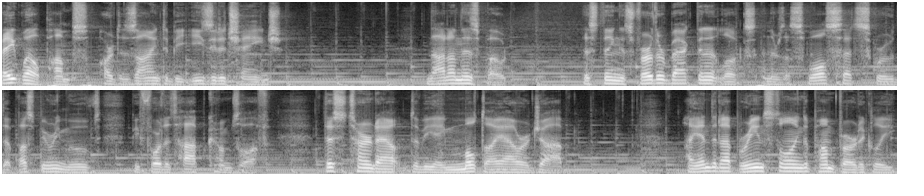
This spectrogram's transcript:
Baitwell pumps are designed to be easy to change. Not on this boat. This thing is further back than it looks, and there's a small set screw that must be removed before the top comes off. This turned out to be a multi-hour job. I ended up reinstalling the pump vertically,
